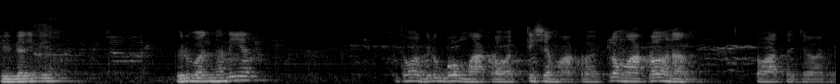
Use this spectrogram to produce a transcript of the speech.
વિદ્યાજી પિયા વીરુ બંધ થાય નહીં યાર? તમારો વીરુ બહુ માકડો અતિશય માકડો એટલો માકડો ને આમ તો વાત જ જવા દે.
